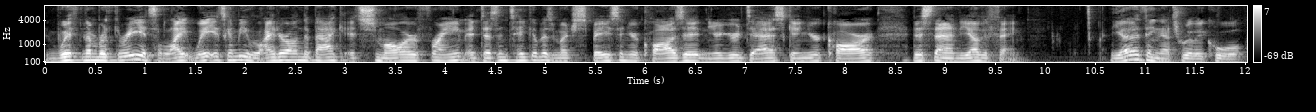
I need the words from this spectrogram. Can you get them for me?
with number three, it's lightweight. It's going to be lighter on the back. It's smaller frame. It doesn't take up as much space in your closet, near your desk, in your car, this, that, and the other thing. The other thing that's really cool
